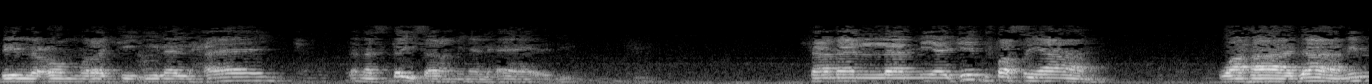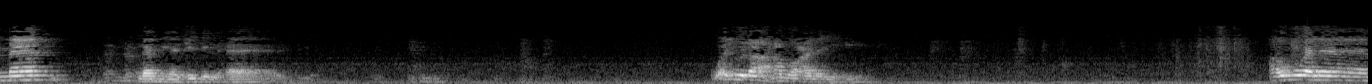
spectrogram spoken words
بالعمرة إلى الحج فما استيسر من الهادي فمن لم يجد فصيام وهذا ممن لم يجد الهادي. ويلاحظ عليه. أولا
